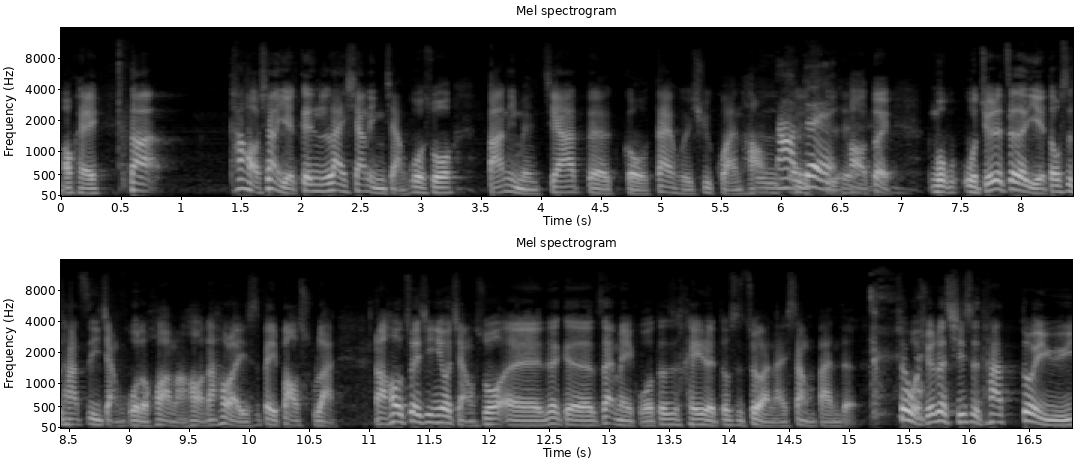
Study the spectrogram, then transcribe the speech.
，OK？那他好像也跟赖香林讲过，说把你们家的狗带回去管好，啊对，好对，我我觉得这个也都是他自己讲过的话嘛，哈，那后来也是被爆出来。然后最近又讲说，呃，那个在美国都是黑人都是最晚来上班的，所以我觉得其实他对于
